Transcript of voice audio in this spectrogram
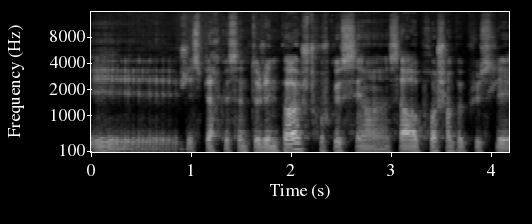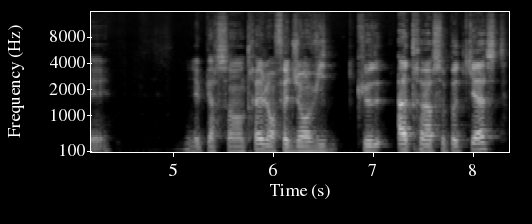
Et j'espère que ça ne te gêne pas. Je trouve que c'est ça rapproche un peu plus les, les personnes entre elles. En fait, j'ai envie que, à travers ce podcast,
